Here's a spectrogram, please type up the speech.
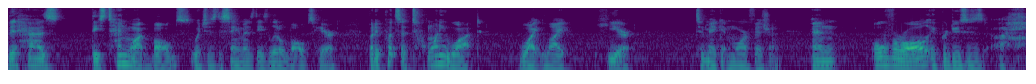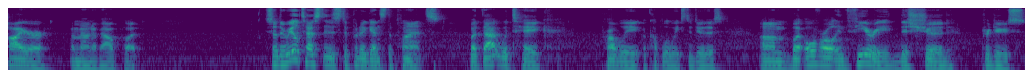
it has these 10 watt bulbs, which is the same as these little bulbs here, but it puts a 20 watt white light here to make it more efficient. And overall, it produces a higher amount of output. So the real test is to put it against the plants, but that would take probably a couple of weeks to do this. Um, but overall, in theory, this should produce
